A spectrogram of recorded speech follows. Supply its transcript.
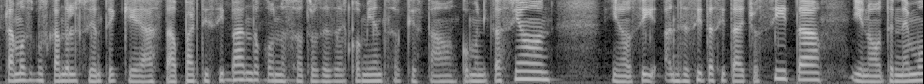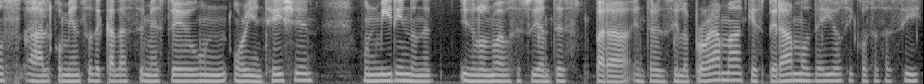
estamos buscando al estudiante que ha estado participando con nosotros desde el comienzo, que está en comunicación, you know, si necesita cita, hecho cita, you tenemos al comienzo de cada semestre un orientation, un meeting donde los nuevos estudiantes para introducir el programa, qué esperamos de ellos y cosas así.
